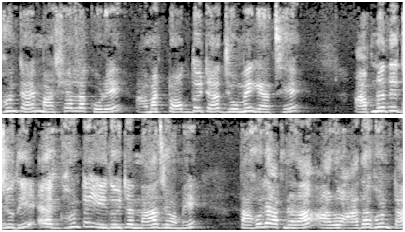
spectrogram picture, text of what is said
ঘন্টায় মাসাল্লা করে আমার টক দইটা জমে গেছে। আপনাদের যদি এক ঘন্টায় এই দইটা না জমে, তাহলে আপনারা আরও আধা ঘণ্টা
